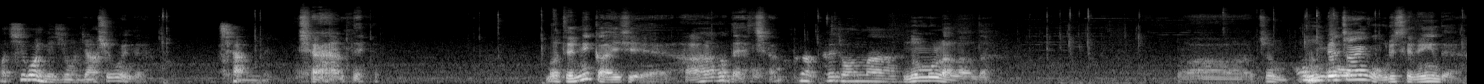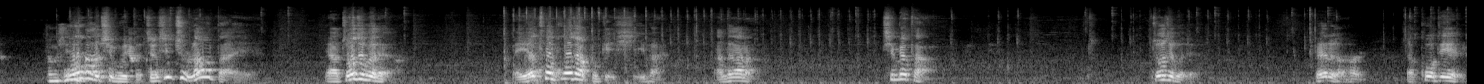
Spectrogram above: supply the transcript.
어, 치고 있네, 지 혼자. 치고 있네. 참네. 참네. 뭐 됩니까 아이씨 아 네 참. 그래, 그래 좋나. 눈물 날라간다. 와 좀 눈배짱이고 우리 세 명인데. 정신 오버로 치고 있다. 정신 줄 나갔다 이. 야 조져버려 야, 여튼 꽂아볼게 씨발 안 들어가나 침뱉다 조져버려 베르 자 코딜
